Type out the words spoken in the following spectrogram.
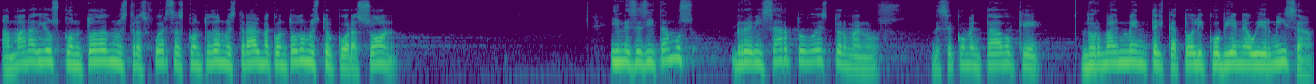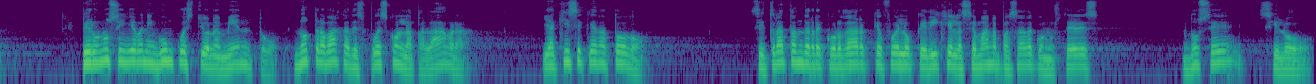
Amar a Dios con todas nuestras fuerzas, con toda nuestra alma, con todo nuestro corazón. Y necesitamos revisar todo esto, hermanos. Les he comentado que normalmente el católico viene a oír misa, pero no se lleva ningún cuestionamiento, no trabaja después con la palabra. Y aquí se queda todo. Si tratan de recordar qué fue lo que dije la semana pasada con ustedes, no sé si lo,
